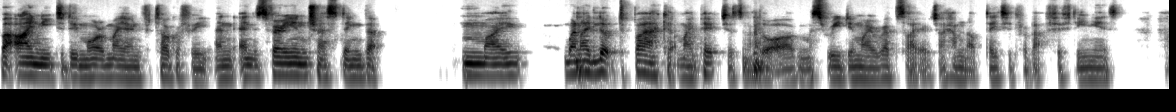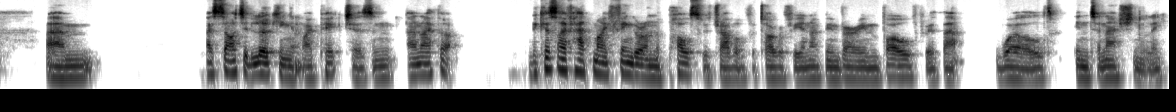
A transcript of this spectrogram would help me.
but I need to do more of my own photography, and and it's very interesting that my when I looked back at my pictures and I thought, oh, I must redo my website, which I haven't updated for about 15 years. Um, I started looking at my pictures and and I thought, because I've had my finger on the pulse with travel photography and I've been very involved with that world internationally,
